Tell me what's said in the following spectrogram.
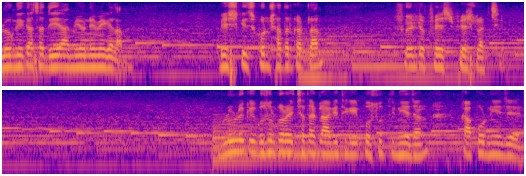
লুঙ্গি কাছা দিয়ে আমিও নেমে গেলাম। বেশ কিছুক্ষণ সাঁতার কাটলাম। শরীরটা ফ্রেশ ফ্রেশ লাগছে। ব্লু লেকে গোসল করার ইচ্ছা থাকলে আগে থেকেই প্রস্তুতি নিয়ে যান, কাপড় নিয়ে যান।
